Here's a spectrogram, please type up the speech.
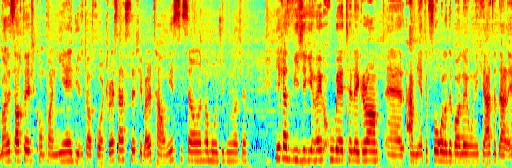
مال ساخت کمپانی دیجیتال فورترس هستش که برای تمامی سیستم ها موجود باشه یک از ویژگی های خوب تلگرام امنیت فوق العاده بالای اونه که حتی در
